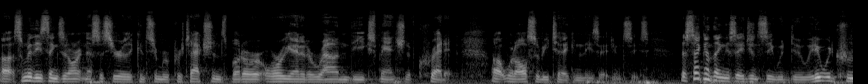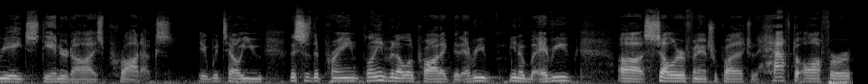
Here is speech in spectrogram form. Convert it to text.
uh, some of these things that aren't necessarily consumer protections but are oriented around the expansion of credit uh, would also be taken to these agencies. The second thing this agency would do, it would create standardized products. It would tell you this is the plain, plain vanilla product that every you know every uh, seller of financial products would have to offer.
